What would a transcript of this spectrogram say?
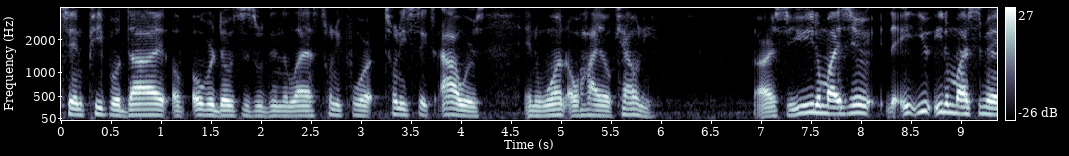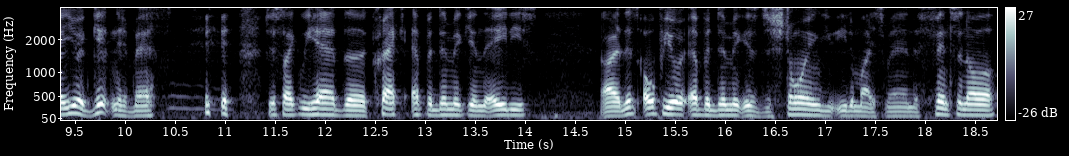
10 people died of overdoses within the last 24, 26 hours in one Ohio county. All right, so you Edomites, you you Edomites, man, you're getting it, man. Just like we had the crack epidemic in the '80s. All right, this opioid epidemic is destroying you Edomites, man. The fentanyl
